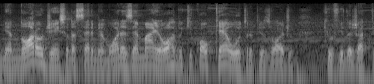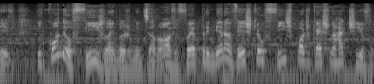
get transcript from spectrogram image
menor audiência da série Memórias é maior do que qualquer outro episódio que o Vida já teve. E quando eu fiz lá em 2019, foi a primeira vez que eu fiz podcast narrativo.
